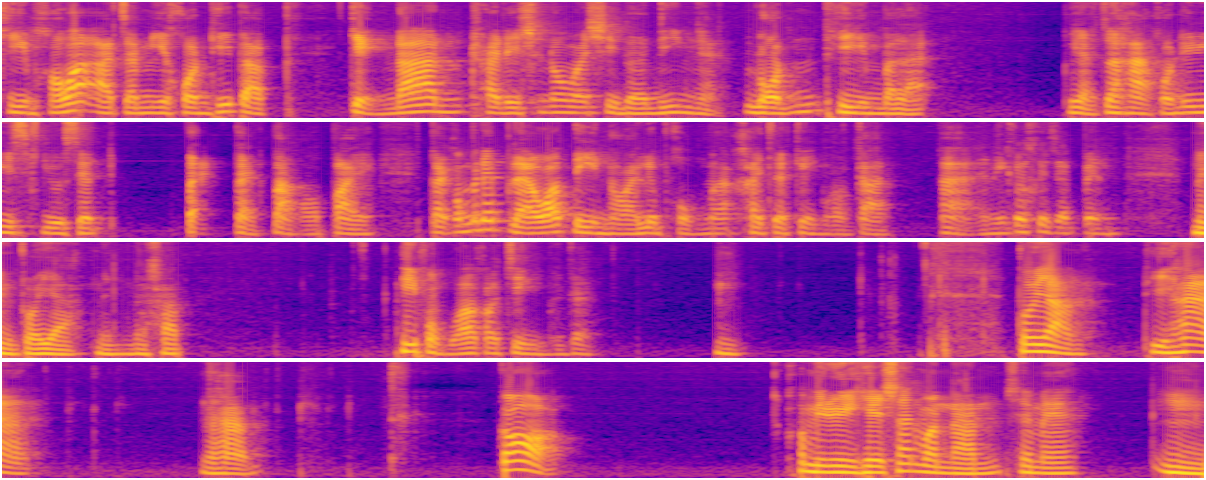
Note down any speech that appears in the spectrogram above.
ทีมเขาว่าอาจจะมีคนที่แบบเก่งด้าน traditional machine learning เนี่ยล้นทีมไปแล้ว อยากจะหาคนที่มีสกิลเซ็ตแตกแตกต่างออกไป แต่ก็ไม่ได้แปลว่าตีน้อยหรือผมอะใครจะเก่งกว่ากันอ่าอันนี้ก็คือจะเป็นหนึ่งตัวอย่างหนึ่งนะครับ ที่ผมว่าก็จริงเหมือนกันตัวอย่างที่ห้านะครับ ก็ communication วันนั้นใช่ไหมอืม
